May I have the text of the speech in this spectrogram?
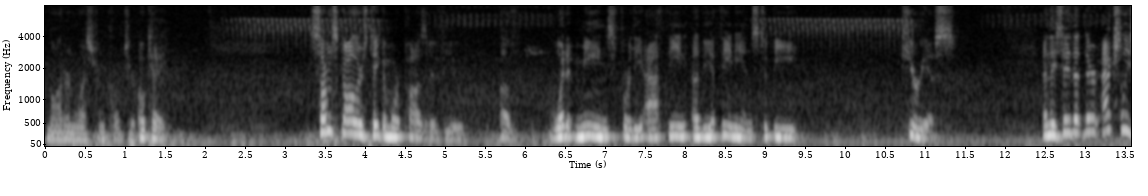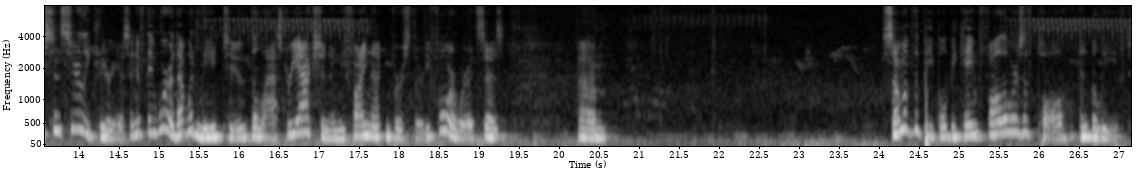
modern Western culture. Okay. Some scholars take a more positive view of what it means for the, Athen- uh, the Athenians to be curious. And they say that they're actually sincerely curious. And if they were, that would lead to the last reaction. And we find that in verse 34, where it says, um, Some of the people became followers of Paul and believed.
